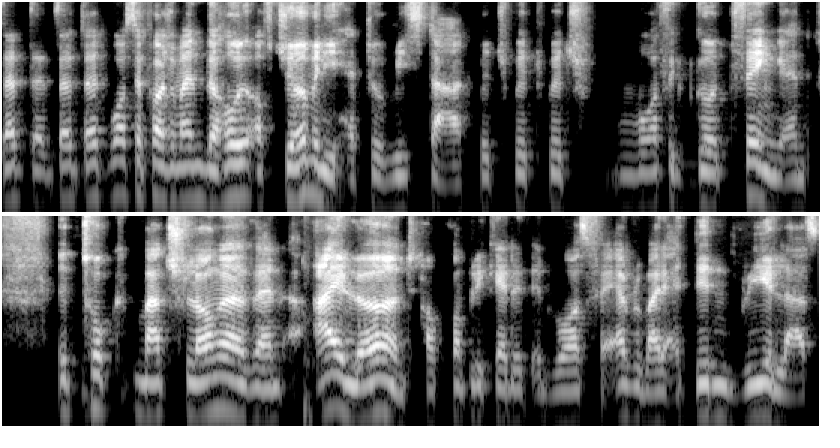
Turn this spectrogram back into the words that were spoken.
That, that, that, that was the project. And the whole of Germany had to restart, which, which, which was a good thing. And it took much longer than I learned how complicated it was for everybody. I didn't realize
